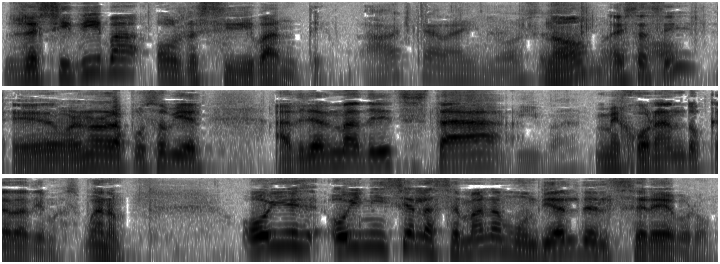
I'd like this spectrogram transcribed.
recidiva o recidivante. Ah, caray, no. esa ¿No? sí, ¿Es así? Eh, bueno, la puso bien. Adrián Madrid se está Recidiva. mejorando cada día más. Bueno, hoy, es- hoy inicia la Semana Mundial del Cerebro.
